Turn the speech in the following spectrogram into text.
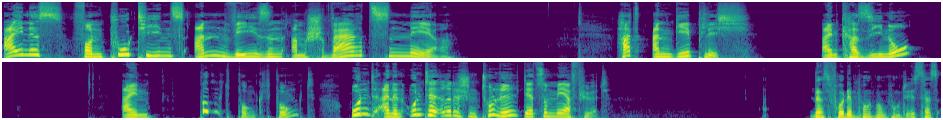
eines von Putins Anwesen am Schwarzen Meer hat angeblich ein Casino, ein Punkt, Punkt, Punkt und einen unterirdischen Tunnel, der zum Meer führt. Das vor dem Punkt, Punkt, Punkt ist das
